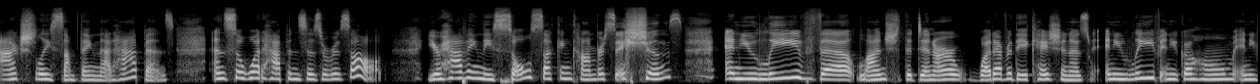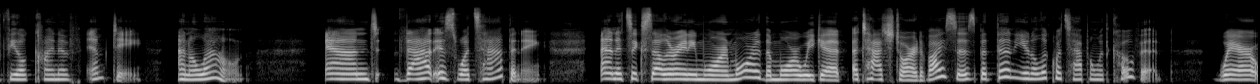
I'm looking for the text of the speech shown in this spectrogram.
actually something that happens. And so what happens as a result? You're having these soul sucking conversations and you leave the lunch, the dinner, whatever the occasion is, and you leave and you go home and you feel kind of empty and alone. And that is what's happening. And it's accelerating more and more the more we get attached to our devices. But then, you know, look what's happened with COVID where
